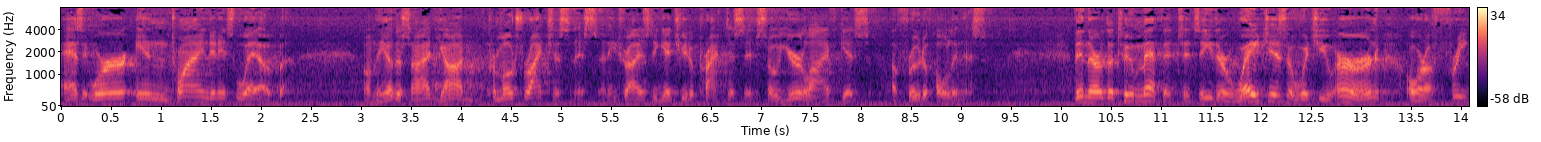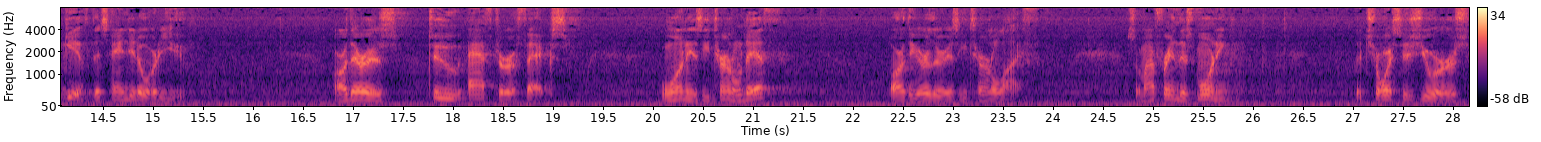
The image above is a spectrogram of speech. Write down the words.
as it were, entwined in its web. On the other side, God promotes righteousness and he tries to get you to practice it so your life gets a fruit of holiness. Then there are the two methods it's either wages of which you earn or a free gift that's handed over to you. Or there is two after effects one is eternal death, or the other is eternal life. So, my friend, this morning, the choice is yours.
